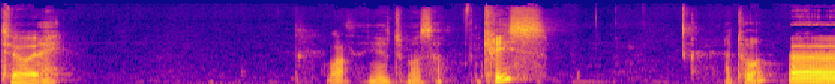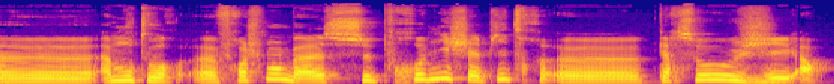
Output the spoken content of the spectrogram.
C'est vrai. Ouais. Voilà. c'est exactement ça. Chris, à toi. Euh, à mon tour. Euh, franchement, bah, ce premier chapitre, euh, perso, j'ai. alors,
